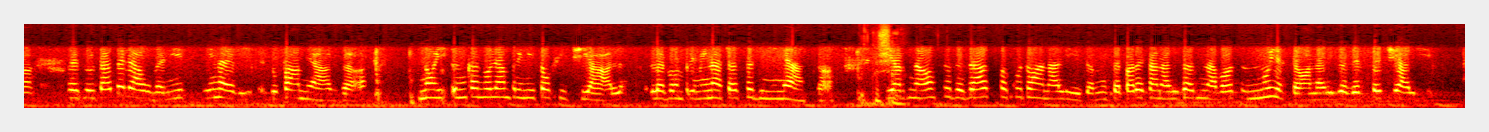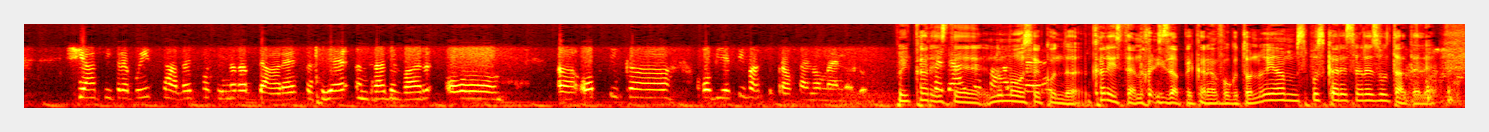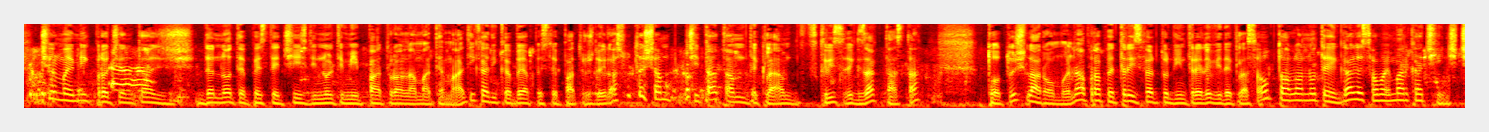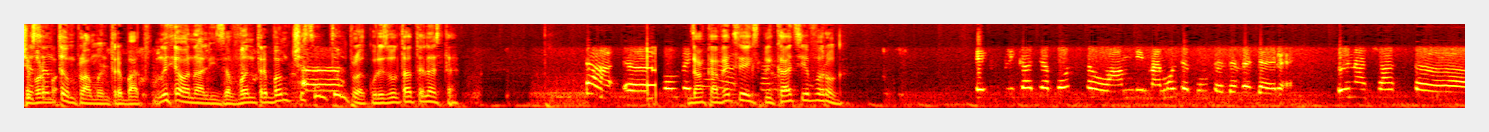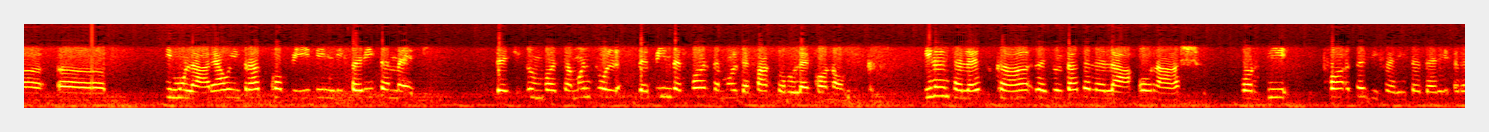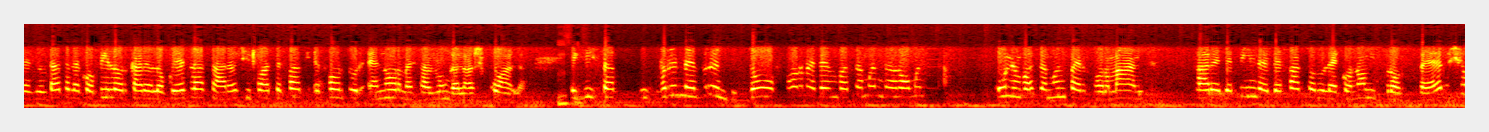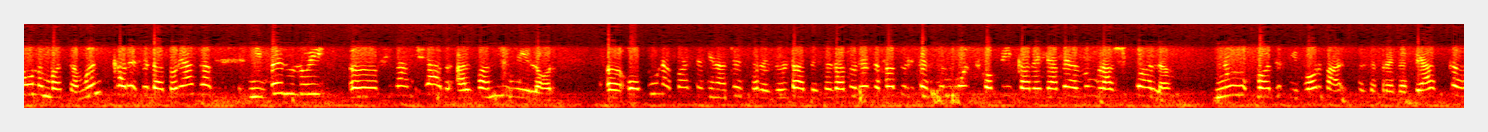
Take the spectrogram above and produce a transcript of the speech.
rezultatele au venit vineri după amiază. Noi încă nu le-am primit oficial, le vom primi în această dimineață. Iar dumneavoastră deja ați făcut o analiză. Mi se pare că analiza dumneavoastră nu este o analiză de specialist. Și ar fi trebuit să aveți puțin răbdare, să fie într-adevăr o uh, optică obiectivă asupra fenomenului. Păi care Pe de este, altă numai o parte- secundă, care este analiza pe care am făcut-o? Noi am spus care sunt rezultatele. Cel mai mic procentaj de note peste 5 din ultimii 4 ani la matematică, adică bea peste 42% și am citat, am declarat, am scris exact asta. Totuși, la română, aproape 3 sferturi dintre elevii de clasa 8 au luat note egale sau mai mari ca 5. Ce se vorba- întâmplă, am întrebat. Nu e o analiză, vă întrebăm ce se întâmplă cu rezultatele astea. Da, uh, vom vedea Dacă aveți o explicație, vă rog. Explicația pot să o am din mai multe puncte de vedere. În această uh, simulare au intrat copii din diferite medii. Deci învățământul depinde foarte mult de factorul economic. Bineînțeles că rezultatele la oraș vor fi foarte diferite de rezultatele copiilor care locuiesc la țară și poate fac eforturi enorme să ajungă la școală. Există, vrând nevrând, două forme de învățământ în România. Un învățământ performant care depinde de factorul economic prosper și un învățământ care se datorează nivelului uh, financiar al familiilor. Uh, o bună parte din aceste rezultate se datorează faptului că sunt mulți copii care de-abia ajung la școală. Nu poate fi vorba să se pregătească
